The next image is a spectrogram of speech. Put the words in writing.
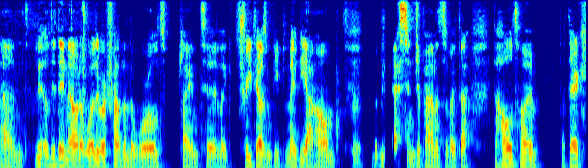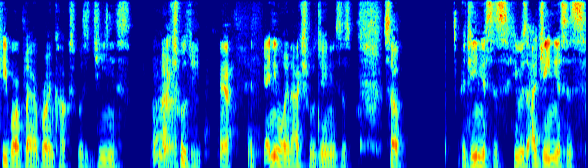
And little did they know that while they were traveling the world, playing to like 3,000 people, maybe at home, Mm. maybe less in Japan and stuff like that, the whole time that their keyboard player, Brian Cox, was a genius, an Mm. actual genius. Yeah. A genuine actual geniuses. So, a genius is, he was a genius is,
